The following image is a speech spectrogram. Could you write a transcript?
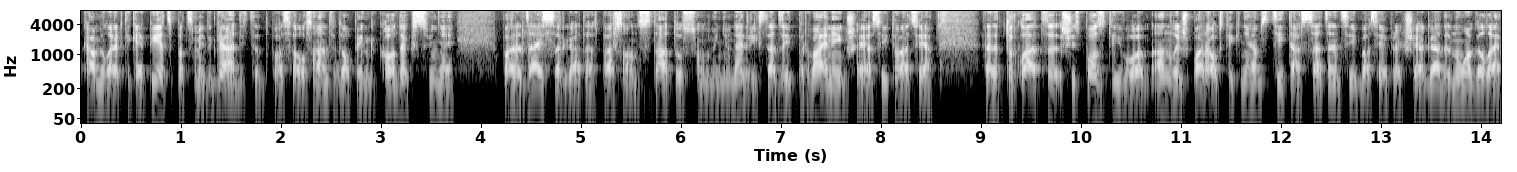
Kamilai ir tikai 15 gadi, tad Pasaules antidopinga kodeks viņai paredz aizsargātās personas statusu un viņu nedrīkst atzīt par vainīgu šajā situācijā. Turklāt šis pozitīvo analīžu paraugs tika ņemts citās sacensībās iepriekšējā gada nogalē.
